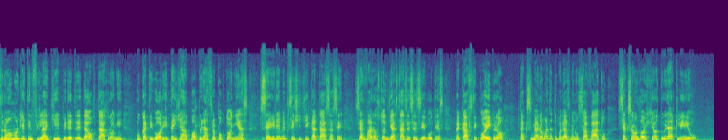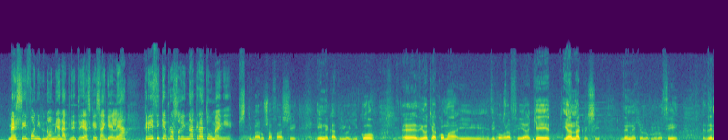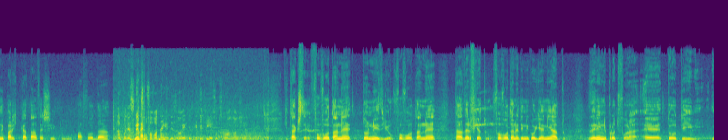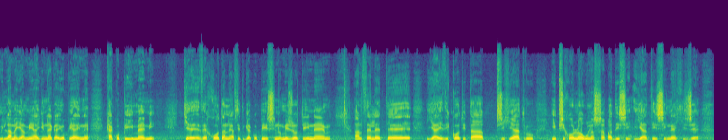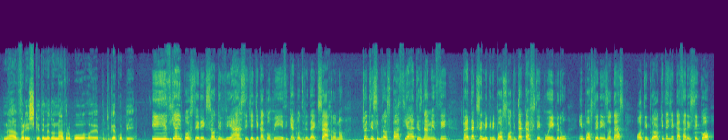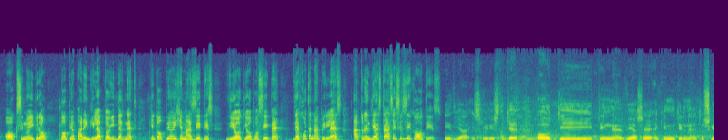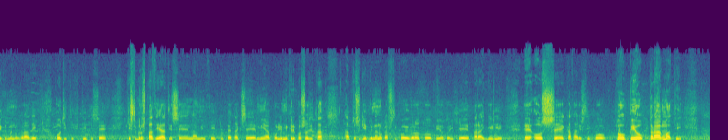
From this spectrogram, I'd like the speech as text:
δρόμο και την φυλακή πήρε 38χρονη που κατηγορείται για απόπειρα ανθρωποκτονίας σε ήρεμη ψυχική κατάσταση σε βάρος των διαστάσεων συζύγου της με καυστικό υγρό τα ξημερώματα του περασμένου Σαββάτου σε ξενοδοχείο του Ηρακλείου. Με σύμφωνη γνώμη ανακρίτριας και εισαγγελέα, κρίθηκε προσωρινά κρατούμενη. Στην παρούσα φάση είναι κάτι λογικό, ε, διότι ακόμα η δικογραφία και η ανάκριση δεν έχει ολοκληρωθεί. Δεν υπάρχει κατάθεση του παθόντα. Από τη στιγμή που φοβόταν για τη ζωή της, γιατί πήγε στο ξενοδοχείο; Κοιτάξτε, φοβότανε τον ίδιο, φοβότανε τα αδέρφια του, φοβότανε την οικογένειά του. Δεν είναι η πρώτη φορά ε, το ότι μιλάμε για μια γυναίκα η οποία είναι κακοποιημένη και δεχόταν αυτή την κακοποίηση νομίζω ότι είναι αν θέλετε για ειδικότητα ψυχιάτρου ή ψυχολόγου να σας απαντήσει γιατί συνέχιζε να βρίσκεται με τον άνθρωπο ε, που την κακοποιεί. Η ίδια υποστήριξε ότι βιάστηκε και κακοποιήθηκε τον 36χρονο και ότι στην προσπάθειά της να μηνθεί πέταξε μικρή ποσότητα καυστικού υγρού, υποστηρίζοντας ότι πρόκειται για καθαριστικό όξινο υγρό, το οποίο παρήγγειλε από το ίντερνετ και το οποίο είχε μαζί της, διότι όπως είπε, δεχόταν απειλές από τον ενδιαστάσει σύζυγό της. Η ίδια ισχυρίστηκε ότι την βίασε εκείνη την, το συγκεκριμένο βράδυ, ότι τη χτύπησε και στην προσπάθειά της ε, να αμυνθεί του πέταξε μια πολύ μικρή ποσότητα από το συγκεκριμένο καυστικό υγρό το οποίο το είχε παραγγείλει ε, ως ε, καθαριστικό το οποίο πράγματι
